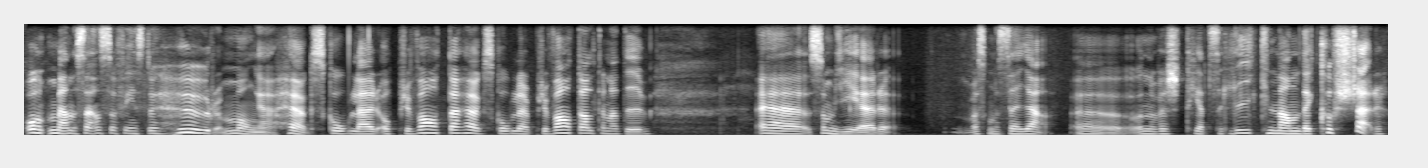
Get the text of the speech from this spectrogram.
Och, men sen så finns det hur många högskolor och privata högskolor, privata alternativ eh, som ger, vad ska man säga, eh, universitetsliknande kurser.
